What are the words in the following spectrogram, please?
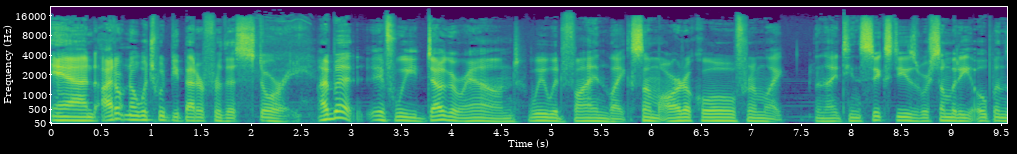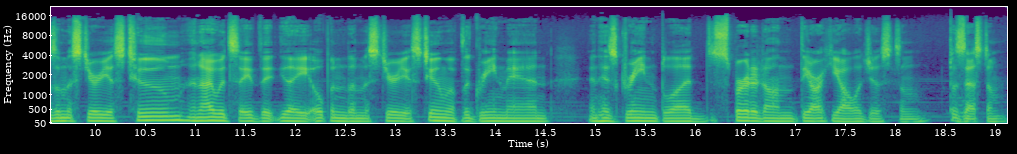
And I don't know which would be better for this story. I bet if we dug around, we would find like some article from like the 1960s where somebody opens a mysterious tomb. And I would say that they opened the mysterious tomb of the Green Man and his green blood spurted on the archaeologists and possessed them.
